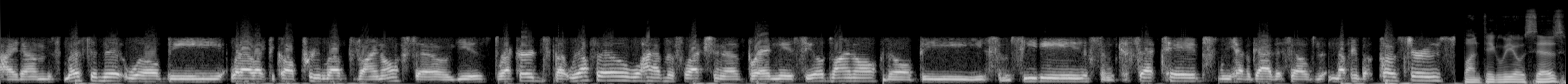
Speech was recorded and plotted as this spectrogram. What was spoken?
items. Most of it will be what I like to call pre-loved vinyl, so used records. But we also will have a selection of brand new sealed vinyl. There'll be some CDs, some cassette tapes. We have a guy that sells nothing but posters. Bonfiglio says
